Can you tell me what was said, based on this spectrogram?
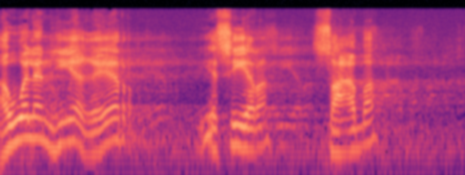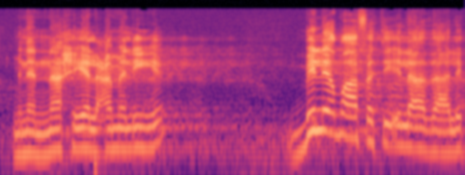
اولا هي غير يسيرة صعبة من الناحية العملية. بالإضافة إلى ذلك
